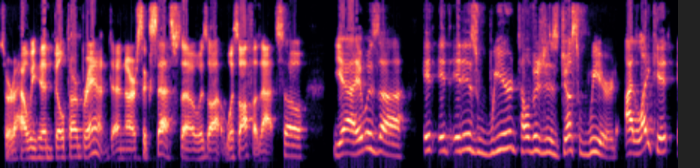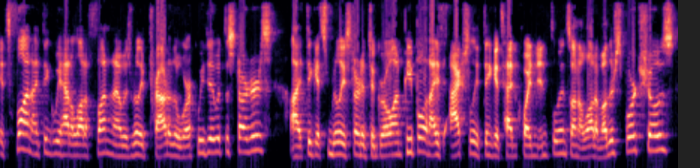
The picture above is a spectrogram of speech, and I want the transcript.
sort of how we had built our brand and our success uh, was uh, was off of that. So yeah, it was. Uh, it, it, it is weird. Television is just weird. I like it. It's fun. I think we had a lot of fun, and I was really proud of the work we did with the starters. I think it's really started to grow on people, and I actually think it's had quite an influence on a lot of other sports shows.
